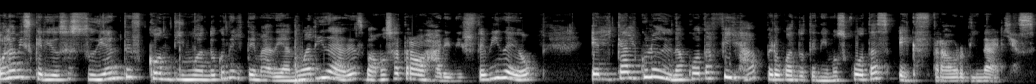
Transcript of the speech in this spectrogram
Hola mis queridos estudiantes, continuando con el tema de anualidades, vamos a trabajar en este video el cálculo de una cuota fija, pero cuando tenemos cuotas extraordinarias.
